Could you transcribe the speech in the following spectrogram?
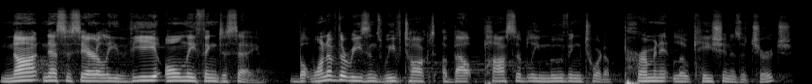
not necessarily the only thing to say, but one of the reasons we've talked about possibly moving toward a permanent location as a church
